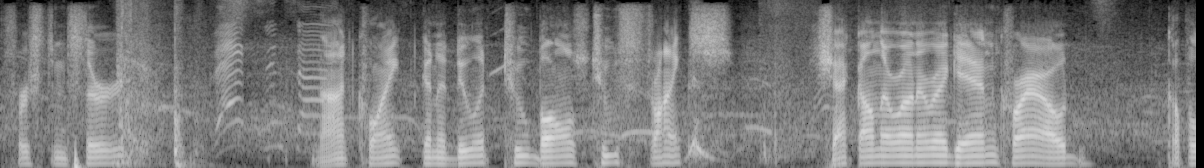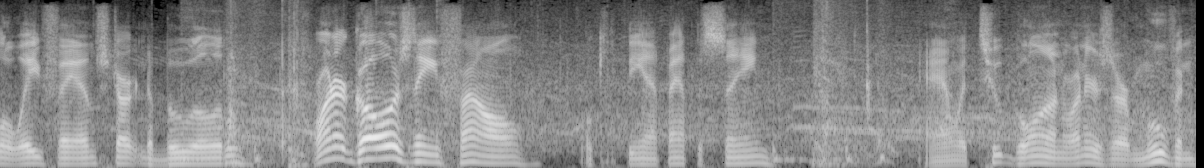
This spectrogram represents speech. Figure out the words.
First and third. Not quite gonna do it. Two balls, two strikes. Check on the runner again. Crowd. Couple of wave fans starting to boo a little. Runner goes. The foul. We'll keep the at bat the same. And with two gone, runners are moving.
